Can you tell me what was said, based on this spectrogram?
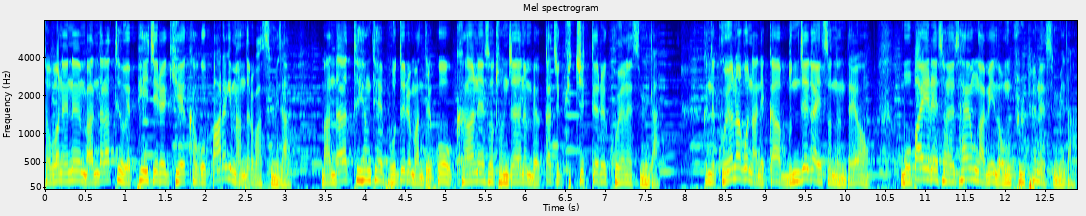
저번에는 만다라트 웹페이지를 기획하고 빠르게 만들어 봤습니다. 만다라트 형태의 보드를 만들고 그 안에서 존재하는 몇 가지 규칙들을 구현했습니다. 근데 구현하고 나니까 문제가 있었는데요. 모바일에서의 사용감이 너무 불편했습니다.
